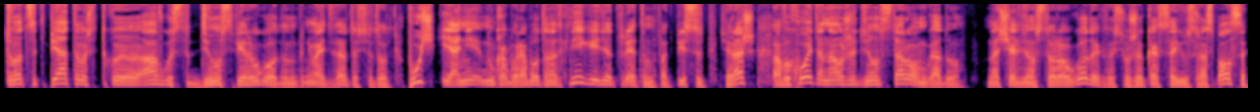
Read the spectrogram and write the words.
25 что такое, августа 91 -го года, ну, понимаете, да, то есть это вот пуч, и они, ну, как бы работа над книгой идет при этом, подписывают тираж, а выходит она уже в 92 году в начале 92 -го года, то есть уже как Союз распался.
